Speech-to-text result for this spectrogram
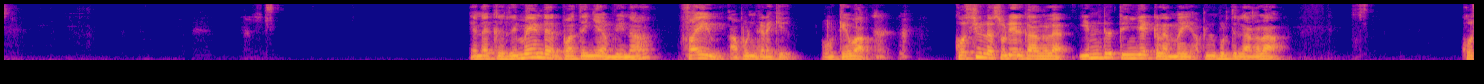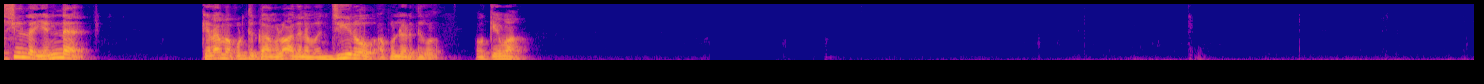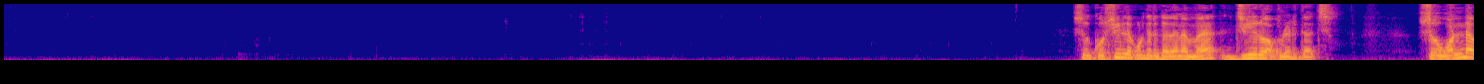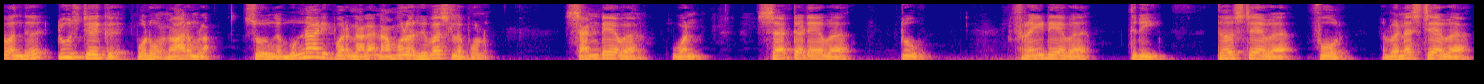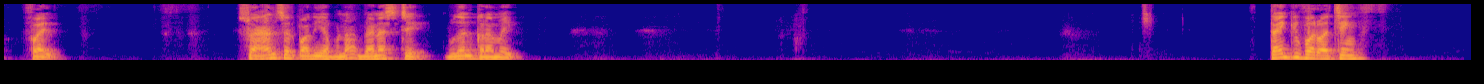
எனக்கு ரிமைண்டர் பார்த்தீங்க அப்படின்னா ஃபைவ் அப்படின்னு கிடைக்குது. ஓகேவா கொஸ்டின்ல சொல்லியிருக்காங்களே இன்று திங்கட்கிழமை அப்படின்னு கொடுத்துருக்காங்களா? கொஸ்டின்ல என்ன கிழமை கொடுத்துருக்காங்களோ அதை நம்ம ஜீரோ அப்படின்னு எடுத்துக்கணும். ஓகேவா ஸோ கொஸ்டினில் கொடுத்துருக்கத நம்ம ஜீரோ அப்படின்னு எடுத்தாச்சு. ஸோ ஒன்றை வந்து டூஸ்டேக்கு போடுவோம் நார்மலாக ஸோ இங்கே முன்னாடி போகிறனால நம்மளும் ரிவர்ஸில் போகணும். சண்டேவை ஒன் சாட்டர்டேவை டூ ஃப்ரைடேவை த்ரீ தேர்ஸ்டேவை ஃபோர் வெனஸ்டேவை ஃபைவ் ஸோ ஆன்சர் பார்த்தீங்க அப்படின்னா வெனஸ்டே புதன்கிழமை. தேங்க்யூ ஃபார் வாட்சிங்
